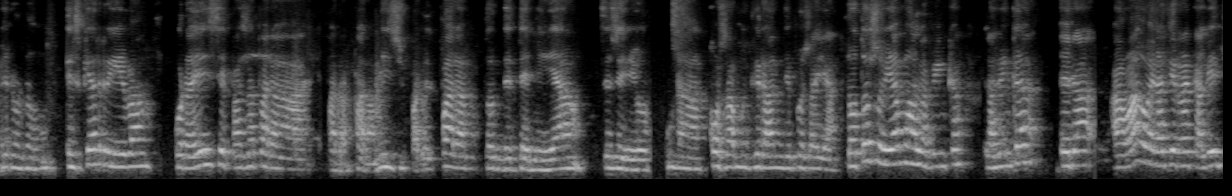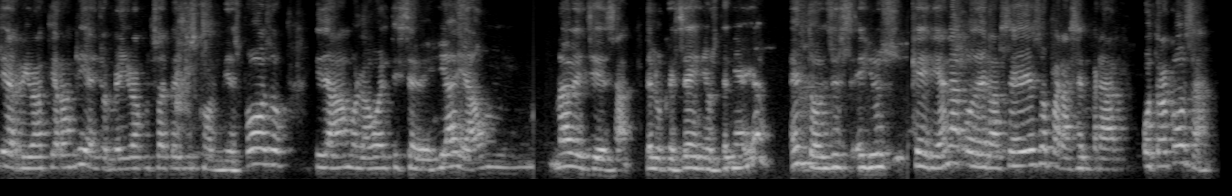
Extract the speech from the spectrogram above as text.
pero no, es que arriba, por ahí se pasa para, para, para mí, para el para, donde tenía este señor una cosa muy grande, pues allá. Nosotros subíamos a la finca, la finca era, abajo era tierra caliente y arriba tierra fría, yo me iba muchas veces con mi esposo y dábamos la vuelta y se veía ya una belleza de lo que ese señor tenía allá. Entonces ellos querían apoderarse de eso para sembrar otra cosa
